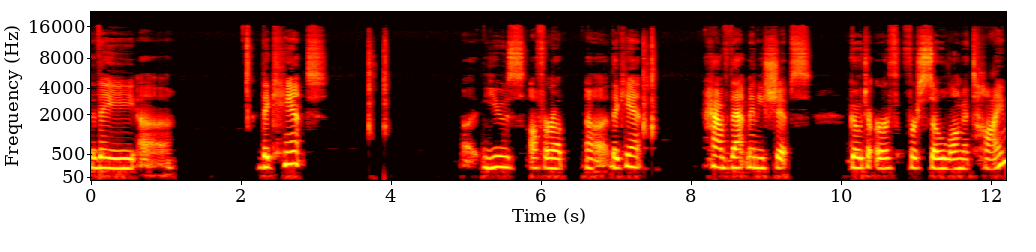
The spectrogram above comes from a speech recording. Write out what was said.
They uh, they can't uh, use offer up. Uh, they can't have that many ships go to Earth for so long a time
